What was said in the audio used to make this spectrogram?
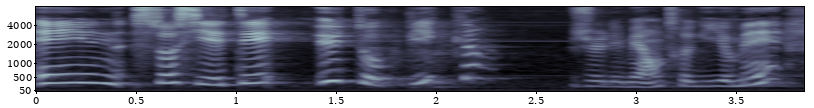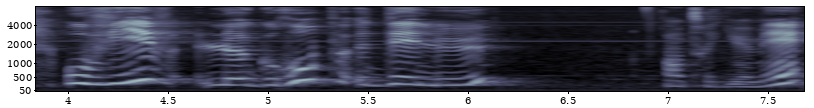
et une société utopique je les mets entre guillemets, où vivent le groupe d'élus, entre guillemets,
